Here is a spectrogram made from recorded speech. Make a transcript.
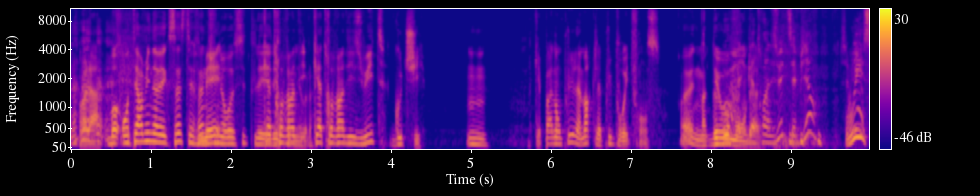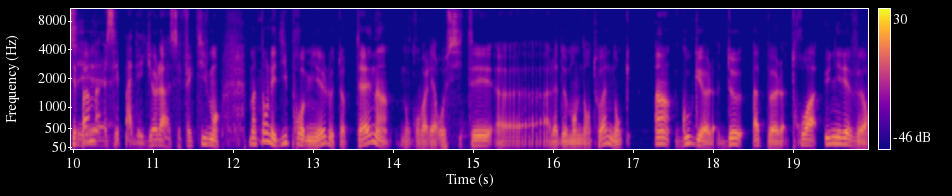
Voilà. Bon, on termine avec ça, Stéphane. Mais tu nous recites les. les 90 premiers, voilà. 98, Gucci, Mhm. qui est pas non plus la marque la plus pourrie de France. Ouais, une marque de au monde. 98, c'est bien. Oui, c'est pas c'est pas dégueulasse, effectivement. Maintenant, les 10 premiers, le top 10, donc on va les reciter euh, à la demande d'Antoine. Donc 1, Google, 2, Apple, 3, Unilever,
